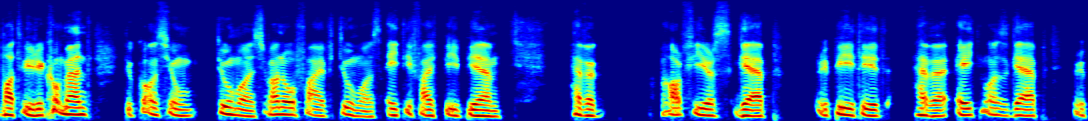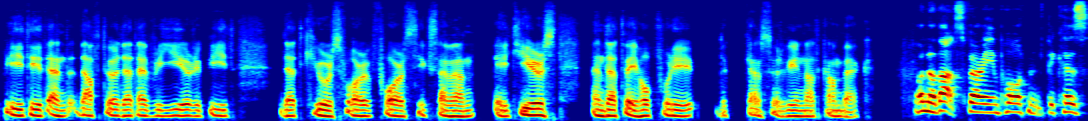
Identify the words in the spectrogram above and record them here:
what we recommend to consume two months, 105, two months, 85 ppm, have a half year's gap, repeat it, have a eight months gap, repeat it, and after that every year repeat that cures for four, six, seven, eight years. And that way, hopefully, the cancer will not come back. Oh, no, that's very important because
